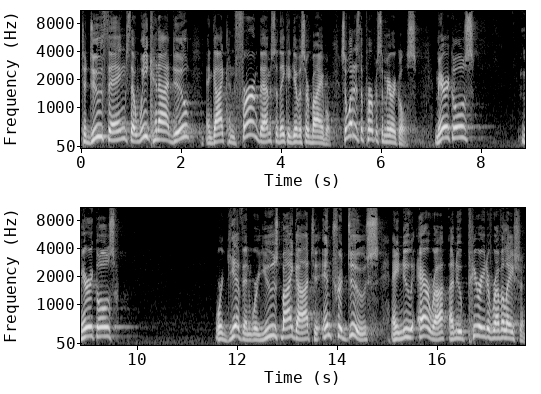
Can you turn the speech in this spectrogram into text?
to do things that we cannot do, and God confirmed them so they could give us our Bible. So, what is the purpose of miracles? Miracles, miracles were given, were used by God to introduce a new era, a new period of revelation.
